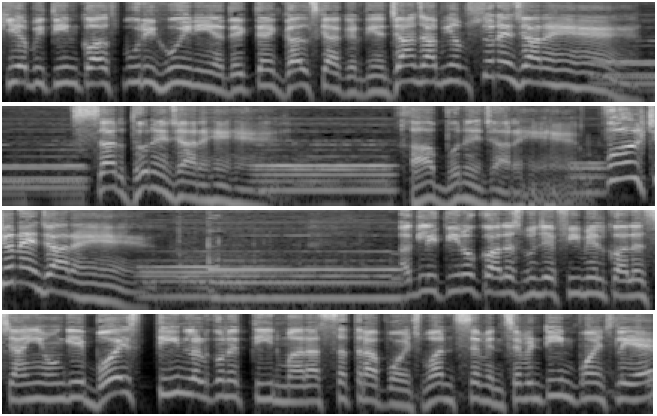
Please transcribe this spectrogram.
की अभी तीन कॉल्स पूरी हुई नहीं है। देखते हैं गर्ल्स क्या करती हैं। जहाँ जहाँ भी हम सुने जा रहे हैं। सर धुने जा रहे हैं। खाब बुने जा रहे हैं। फूल चुने जा रहे हैं। अगली तीनों कॉलर्स मुझे फीमेल कॉलर्स चाहिए होंगी। बॉयज़ तीन लड़कों ने तीन मारा, सत्रह point one seven seventeen point लिए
